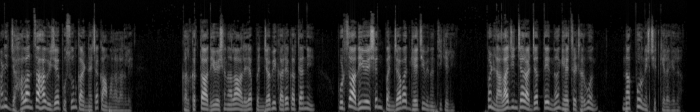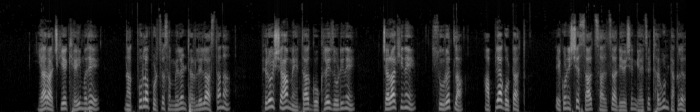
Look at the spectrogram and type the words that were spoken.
आणि जहालांचा हा विजय पुसून काढण्याच्या कामाला लागले. कलकत्ता अधिवेशनाला आलेल्या पंजाबी कार्यकर्त्यांनी पुढचं अधिवेशन पंजाबात घ्यायची विनंती केली. पण लालाजींच्या राज्यात ते न घ्यायचं ठरवून नागपूर निश्चित केलं गेलं. या राजकीय खेळीमध्ये नागपूरला पुढचं संमेलन ठरलेलं असताना फिरोजशहा मेहता गोखले जोडीने चलाखीने सुरतला आपल्या गोटात एकोणीसशे सात सालचं अधिवेशन घ्यायचं ठरवून टाकलं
